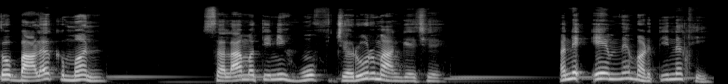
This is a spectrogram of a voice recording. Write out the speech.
તો બાળક મન સલામતીની હૂંફ જરૂર માંગે છે અને એ એમને મળતી નથી.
